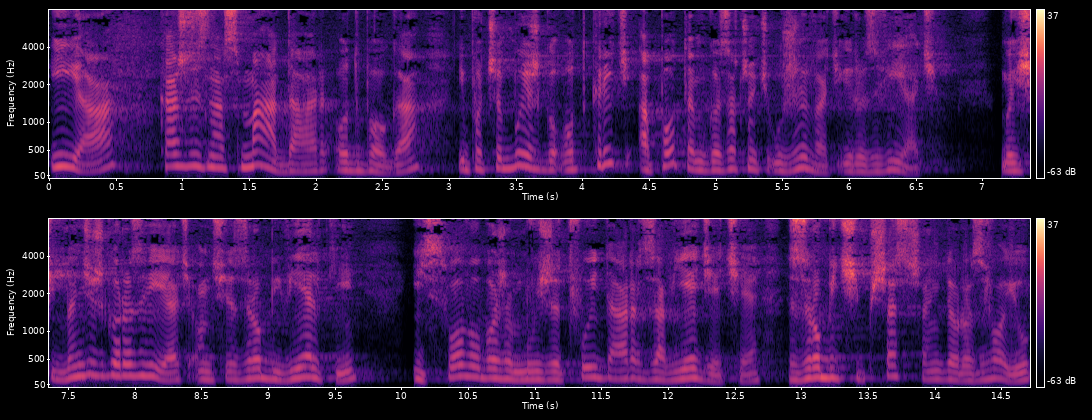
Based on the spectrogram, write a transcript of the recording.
i ja, każdy z nas ma dar od Boga i potrzebujesz go odkryć, a potem go zacząć używać i rozwijać. Bo jeśli będziesz go rozwijać, on się zrobi wielki i Słowo Boże mówi, że Twój dar zawiedzie Cię, zrobi Ci przestrzeń do rozwoju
